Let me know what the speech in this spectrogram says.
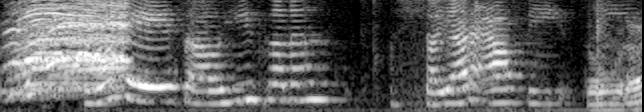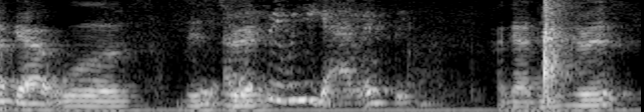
Go ahead. So he's gonna show y'all the outfit. So what I got was this dress. Let's see what he got. Let's see. I got this dress.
